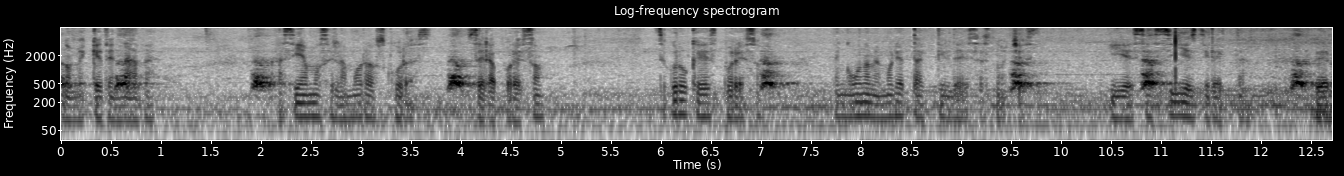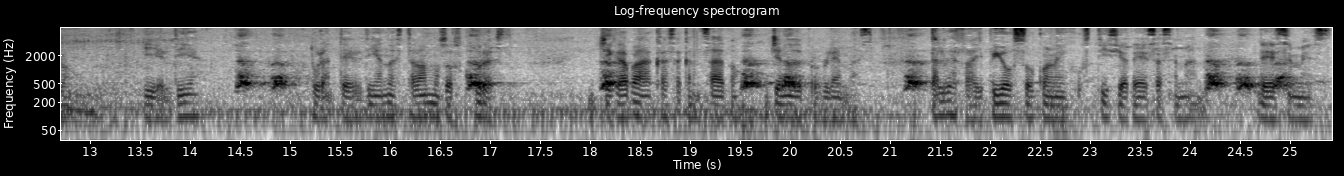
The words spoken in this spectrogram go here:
no me quede nada? Hacíamos el amor a oscuras. ¿Será por eso? Seguro que es por eso. Tengo una memoria táctil de esas noches. Y esa sí es directa. Pero, ¿y el día? Durante el día no estábamos a oscuras. Llegaba a casa cansado, lleno de problemas, tal vez rabioso con la injusticia de esa semana, de ese mes.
